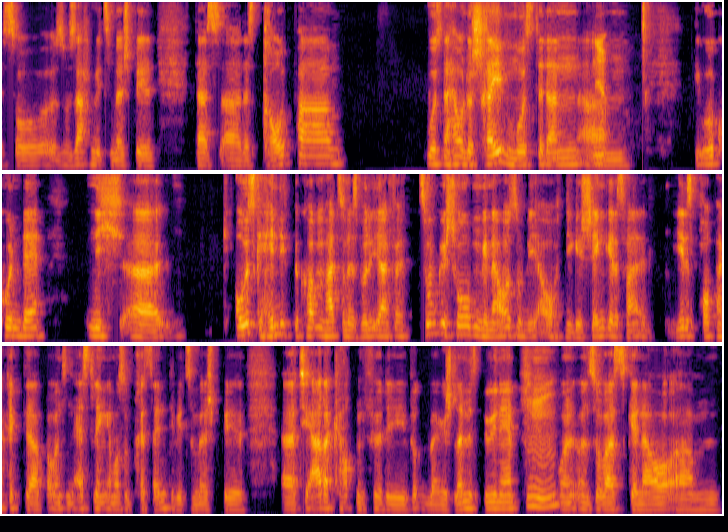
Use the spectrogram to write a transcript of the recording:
so, so Sachen wie zum Beispiel, dass äh, das Brautpaar, wo es nachher unterschreiben musste, dann ähm, ja. Die Urkunde, nicht äh, ausgehändigt bekommen hat, sondern es wurde ihr einfach zugeschoben, genauso wie auch die Geschenke. Das war, jedes Brautpaar kriegt ja bei uns in Essling immer so Präsente, wie zum Beispiel äh, Theaterkarten für die Württembergische Landesbühne mhm. und, und sowas, genau. Ähm,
